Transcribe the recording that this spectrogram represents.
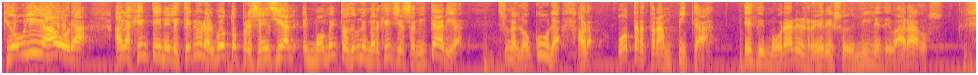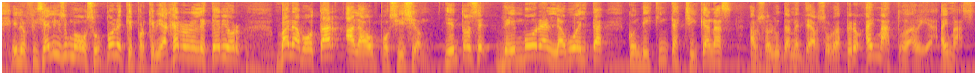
que obliga ahora a la gente en el exterior al voto presencial en momentos de una emergencia sanitaria. Es una locura. Ahora, otra trampita es demorar el regreso de miles de varados. El oficialismo supone que porque viajaron al exterior van a votar a la oposición y entonces demoran la vuelta con distintas chicanas absolutamente absurdas. Pero hay más todavía, hay más.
